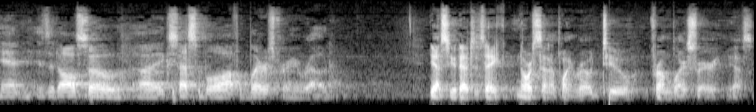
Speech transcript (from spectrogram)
And is it also uh, accessible off of Blair's Ferry Road? Yes, you'd have to take North Center Point Road too, from Blair's Ferry, yes.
